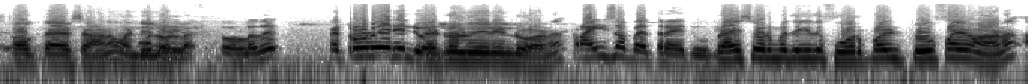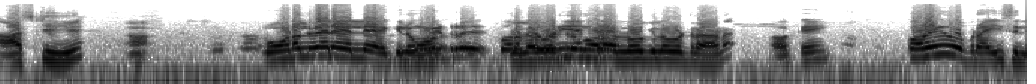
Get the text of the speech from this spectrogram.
stock tyres ആണ് വണ്ടിയിലുള്ള. ഉള്ളത് പെട്രോൾ വേരിയന്റ് പെട്രോൾ വേരിയന്റും ആണ്. പ്രൈസ് അപ്പൊ എത്രയാ ചോദിക്കും പ്രൈസ് വരുമ്പോഴത്തേക്ക് ഇത് ഫോർ പോയിന്റ് ടു ഫൈവ് ആണ്. ആസ്കിങ് മോഡൽ വിലയല്ലേ? കിലോമീറ്റർ കിലോമീറ്റർ ലോ കിലോമീറ്റർ ആണ്. ഓക്കെ. കുറയുമോ പ്രൈസിൽ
